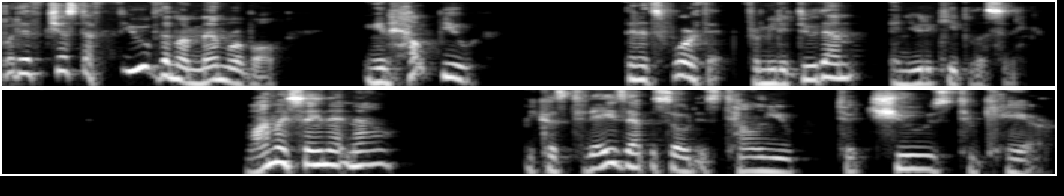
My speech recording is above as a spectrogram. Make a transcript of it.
But if just a few of them are memorable and can help you then it's worth it for me to do them and you to keep listening. Why am I saying that now? Because today's episode is telling you to choose to care.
